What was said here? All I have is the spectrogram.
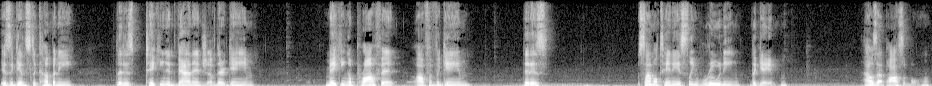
is against a company that is taking advantage of their game making a profit off of a game that is simultaneously ruining the game. How is that possible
